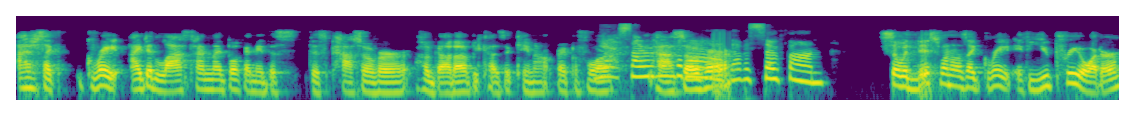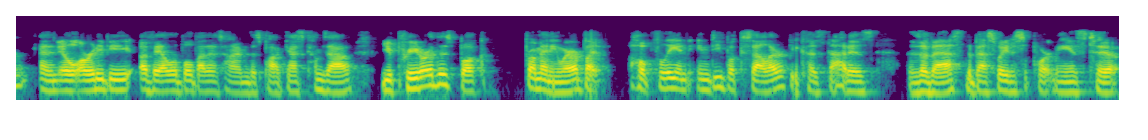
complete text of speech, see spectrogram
I was just like, great. I did last time my book. I made this this Passover Haggadah because it came out right before. yes, I remember Passover. that. That was so fun. So with this one, I was like, great. If you pre-order, and it'll already be available by the time this podcast comes out, you pre-order this book from anywhere, but hopefully an indie bookseller because that is the best. The best way to support me is to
